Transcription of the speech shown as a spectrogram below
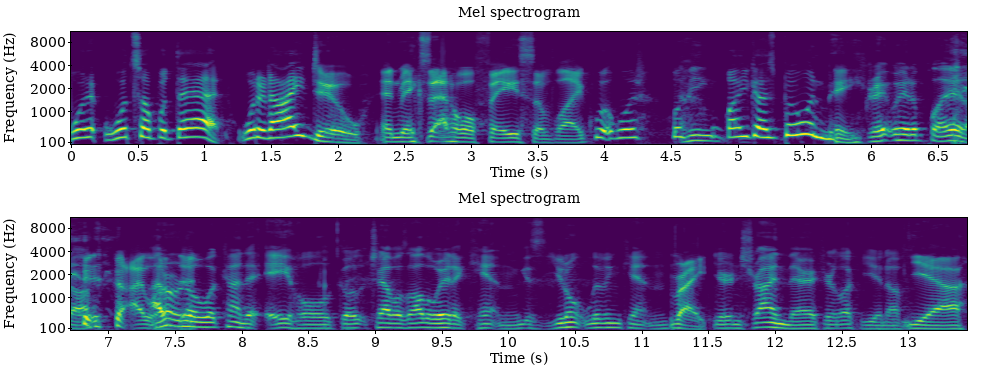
what what's up with that? What did I do? And makes that whole face of like, what what, what mean- why are you guys booing me? Great way to play it off. I I, don't know what kind of a hole goes travels all the way to Canton because you don't live in Canton. Right. You're enshrined there if you're lucky enough. Yeah.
